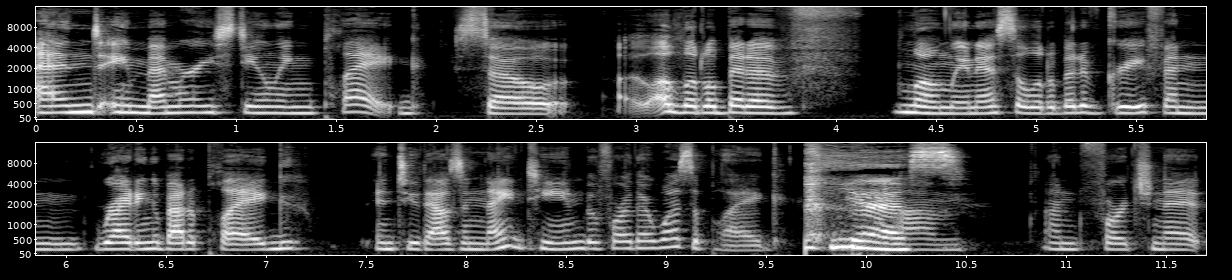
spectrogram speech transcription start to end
end a memory stealing plague. So, a- a little bit of loneliness, a little bit of grief, and writing about a plague in 2019 before there was a plague. Yes. Um, unfortunate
